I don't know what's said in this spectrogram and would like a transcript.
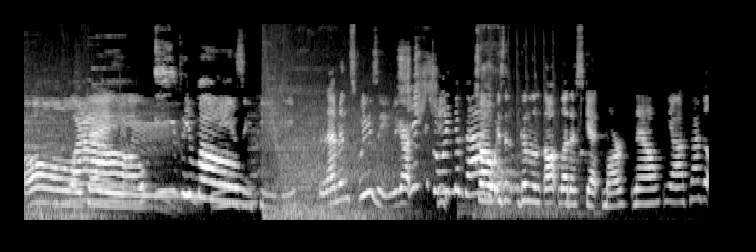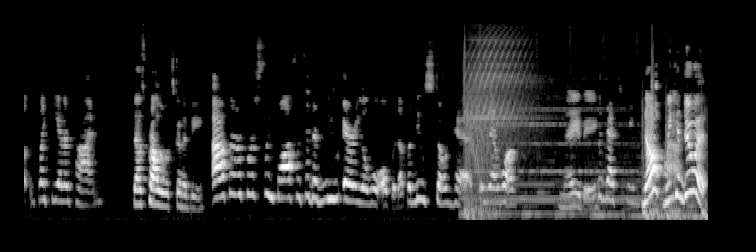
Oh, Wow, okay. easy mode. Easy peasy. Lemon squeezy. We got She's Sheik. joined the battle. So is it gonna not let us get Marth now? Yeah, it's not it's like the other time. That's probably what's gonna be. After the first three bosses, then a new area will open up, a new stone head, and then we'll have Maybe. the next three. Nope, we can do it.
